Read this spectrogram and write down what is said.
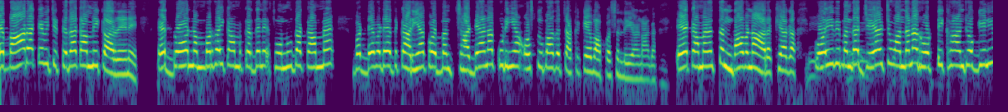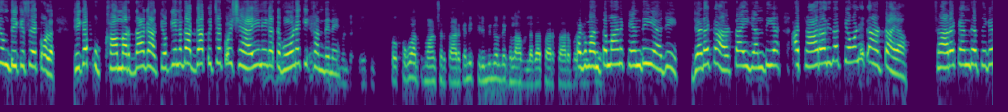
ਇਹ ਬਾਹਰ ਆ ਕੇ ਵੀ ਚਿੱਟੇ ਦਾ ਕੰਮ ਹੀ ਕਰ ਰਹੇ ਨੇ। ਇਹ ਦੋ ਨੰਬਰ ਦਾ ਹੀ ਕੰਮ ਕਰਦੇ ਨੇ। ਸੋਨੂੰ ਦਾ ਕੰਮ ਹੈ ਵੱਡੇ ਵੱਡੇ ਅਧਿਕਾਰੀਆਂ ਕੋਲ ਬੰਦ ਛੱਡਿਆ ਨਾ ਕੁੜੀਆਂ ਉਸ ਤੋਂ ਬਾਅਦ ਉਹ ਚੱਕ ਕੇ ਵਾਪਸ ਲੈ ਆਣਾਗਾ। ਇਹ ਕੰਮ ਇਹਨਾਂ ਨੇ ਧੰਦਾ ਬਣਾ ਰੱਖਿਆਗਾ। ਕੋਈ ਵੀ ਬੰਦਾ ਜੇਲ੍ਹ ਚੋਂ ਆਂਦਾ ਨਾ ਰੋਟੀ ਖਾਣ ਜੋਗੀ ਨਹੀਂ ਹੁੰਦੀ ਕਿਸੇ ਕੋਲ। ਠੀਕ ਹੈ ਭੁੱਖਾ ਮਰਦਾਗਾ ਕਿਉਂਕਿ ਇਹਨਾਂ ਦਾ ਅੱਗਾ ਪਿੱਛਾ ਕੁਛ ਹੈ ਹੀ ਨਹੀਂਗਾ ਤੇ ਹੁਣ ਇਹ ਕੀ ਖਾਂਦੇ ਨੇ? ਭਗਵੰਤ ਮਾਨ ਸਰਕਾਰ ਕਹਿੰਦੀ ਕ੍ਰਿਮੀਨਲ ਦੇ ਖਿਲਾਫ ਲਗਾਤਾਰ ਕਾਰਵਾਈ ਭਗਵੰਤ ਮਾਨ ਕਹਿੰਦੀ ਆ ਜੀ, ਜਿਹੜੇ ਘਰ ਢਾਈ ਜਾਂਦੀ ਆ ਅਚਾਰ ਵਾਲੀ ਦਾ ਕਿਉਂ ਨਹੀਂ ਘਰ ਢਾਇਆ? ਸਾਰੇ ਕਹਿੰਦੇ ਸੀਗੇ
